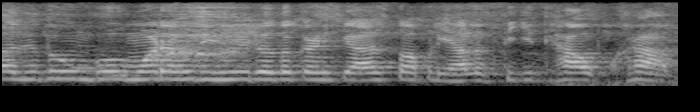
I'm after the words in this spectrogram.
આજે તો હું બહુ મોડે સુધી હોઈ રહ્યો હતો, કારણ કે આજ તો આપણી હાલત થઈ ગઈ થાવ ખરાબ.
